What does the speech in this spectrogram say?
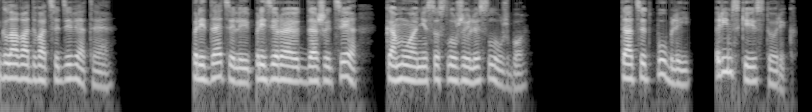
Глава 29. Предателей презирают даже те, кому они сослужили службу. Тацит Публий, римский историк.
